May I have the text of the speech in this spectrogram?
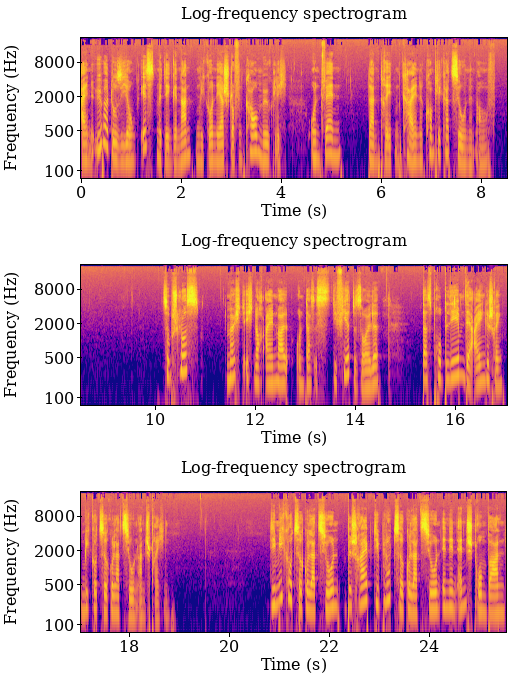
Eine Überdosierung ist mit den genannten Mikronährstoffen kaum möglich, und wenn, dann treten keine Komplikationen auf. Zum Schluss möchte ich noch einmal, und das ist die vierte Säule, das Problem der eingeschränkten Mikrozirkulation ansprechen. Die Mikrozirkulation beschreibt die Blutzirkulation in den Endstrombahnen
